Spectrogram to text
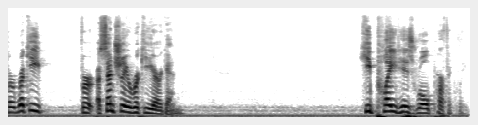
For a rookie, for essentially a rookie year again, he played his role perfectly.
